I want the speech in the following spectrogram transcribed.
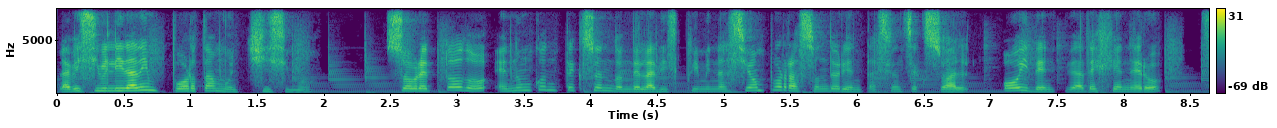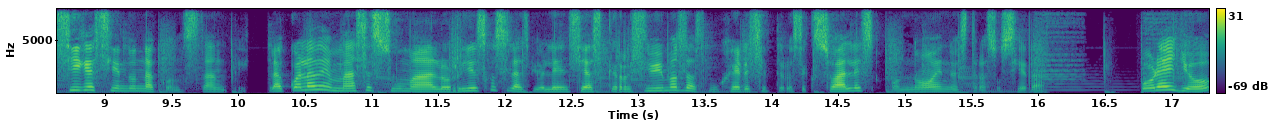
La visibilidad importa muchísimo, sobre todo en un contexto en donde la discriminación por razón de orientación sexual o identidad de género sigue siendo una constante, la cual además se suma a los riesgos y las violencias que recibimos las mujeres heterosexuales o no en nuestra sociedad. Por ello,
